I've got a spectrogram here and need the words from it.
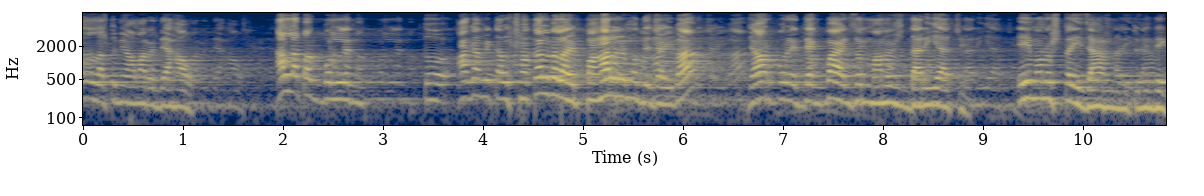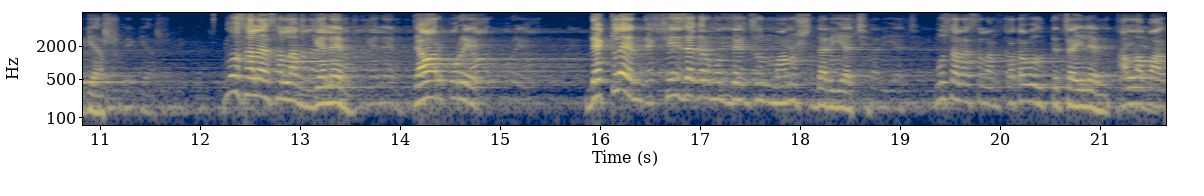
আল্লাহ তুমি আমারে দেখাও। আল্লাহ পাক বললেন, তো আগামীকাল সকালবেলায় পাহাড়ের মধ্যে যাইবা, যাওয়ার পরে দেখবা একজন মানুষ দাঁড়িয়ে আছে। এই মানুষটাই জাহান্নামী, তুমি দেখে আসো। মুসা গেলেন, যাওয়ার পরে দেখলেন সেই জায়গার মধ্যে একজন মানুষ দাঁড়িয়ে আছে। মুসা কথা বলতে চাইলেন, আল্লাহ পাক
